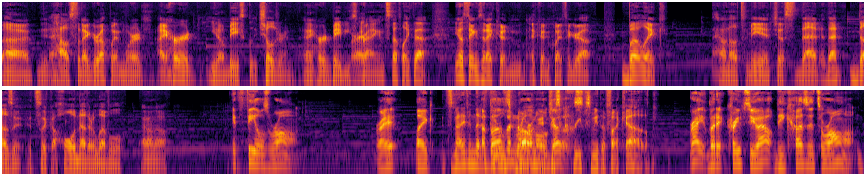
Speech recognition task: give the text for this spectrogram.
uh, house that I grew up in, where I heard you know basically children, and I heard babies Right. crying and stuff like that. You know things that I couldn't I couldn't quite figure out, but like I don't know. To me, it just that that does it. It's like a whole nother level. I don't know. It feels wrong, right? Like It's not even that it Above feels a wrong. normal It just ghost. creeps me the fuck out. Right, but it creeps you out because it's wrong.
